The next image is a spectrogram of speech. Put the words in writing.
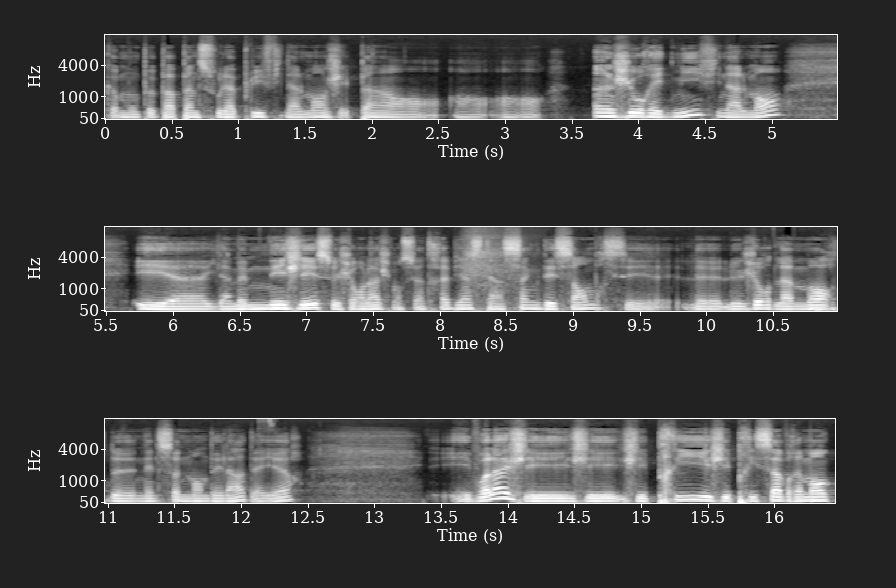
comme on peut pas peindre sous la pluie, finalement, j'ai peint en, en, un jour et demi, finalement. Et euh, il a même neigé ce jour-là, je m'en souviens très bien, c'était un 5 décembre, c'est le, jour de la mort de Nelson Mandela d'ailleurs. Et voilà, j'ai pris, pris ça vraiment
